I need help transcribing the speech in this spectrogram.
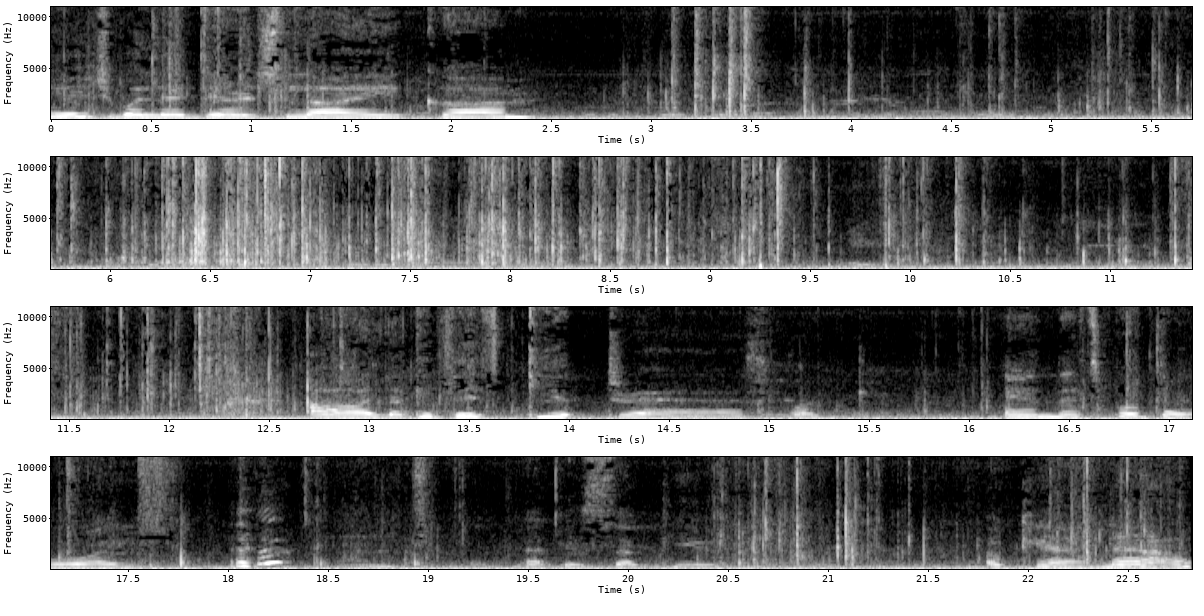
Usually there's like um, Oh, look at this cute dress. For, and that's for boys. that is so cute. Okay, now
